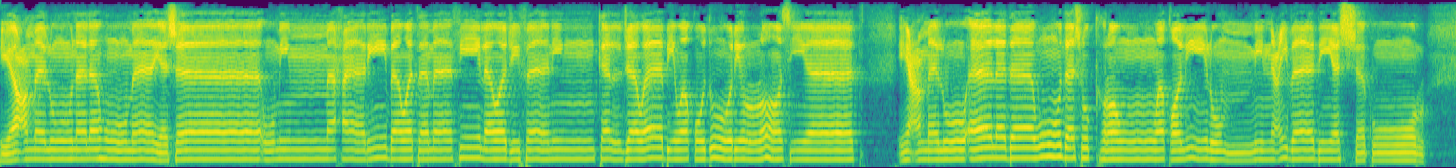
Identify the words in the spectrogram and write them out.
يَعْمَلُونَ لَهُ مَا يَشَاءُ مِن مَّحَارِيبَ وَتَمَاثِيلَ وَجِفَانٍ كَالْجَوَابِ وَقُدُورٍ رَّاسِيَاتٍ اعْمَلُوا آلَ دَاوُودَ شُكْرًا وَقَلِيلٌ مِّنْ عِبَادِيَ الشَّكُورُ.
